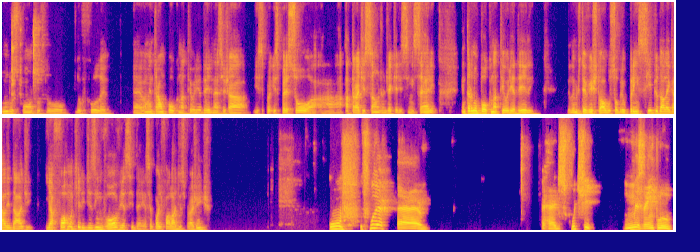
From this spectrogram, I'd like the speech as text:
um dos pontos do, do Fuller, é, vamos entrar um pouco na teoria dele, né? Você já expressou a, a, a, tradição de onde é que ele se insere. Entrando um pouco na teoria dele, eu lembro de ter visto algo sobre o princípio da legalidade e a forma que ele desenvolve essa ideia. Você pode falar disso para a gente? O, o Fuller é, é, discute um exemplo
